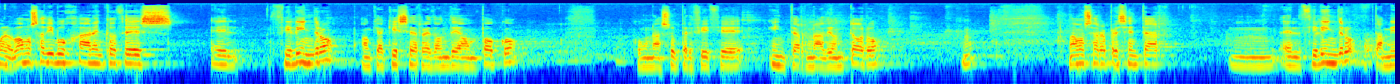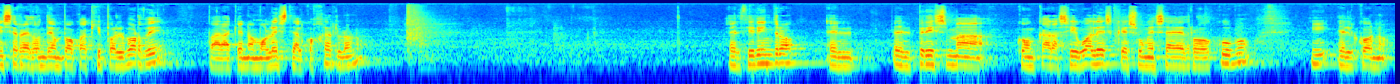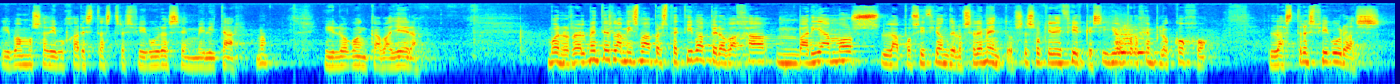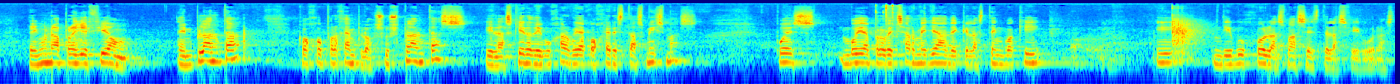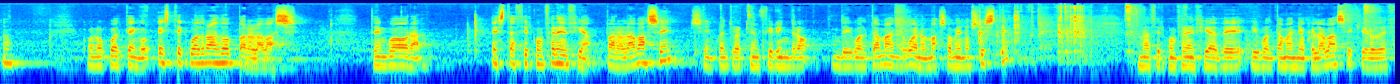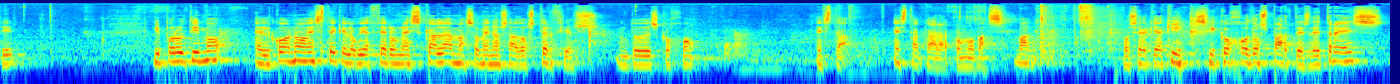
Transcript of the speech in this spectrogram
Bueno, vamos a dibujar entonces el cilindro, aunque aquí se redondea un poco, con una superficie interna de un toro. Vamos a representar mm, el cilindro, también se redondea un poco aquí por el borde, para que no moleste al cogerlo. ¿no? El cilindro, el, prisma con caras iguales, que es un hexaedro cubo, y el cono. Y vamos a dibujar estas tres figuras en militar, ¿no? Y luego en caballera. Bueno, realmente es la misma perspectiva, pero baja, variamos la posición de los elementos. Eso quiere decir que si yo, por ejemplo, cojo las tres figuras en una proyección en planta, cojo, por ejemplo, sus plantas y las quiero dibujar, voy a coger estas mismas, pues voy a aprovecharme ya de que las tengo aquí y dibujo las bases de las figuras. ¿no? Con lo cual tengo este cuadrado para la base. Tengo ahora esta circunferencia para la base, si encuentro aquí un cilindro de igual tamaño, bueno, más o menos este, una circunferencia de igual tamaño que la base, quiero decir. Y por último, el cono este que lo voy a hacer una escala más o menos a dos tercios. Entonces cojo esta, esta cara como base, ¿vale? O sea que aquí, si cojo dos partes de tres,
